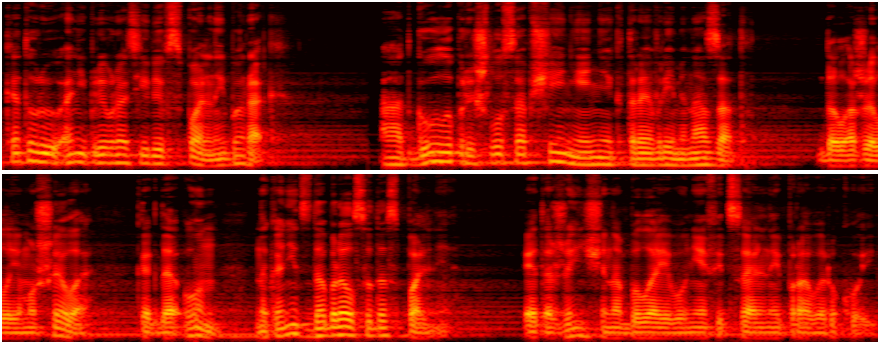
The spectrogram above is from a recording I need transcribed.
которую они превратили в спальный барак. От Гола пришло сообщение некоторое время назад. Доложила ему Шелла, когда он, наконец, добрался до спальни. Эта женщина была его неофициальной правой рукой.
